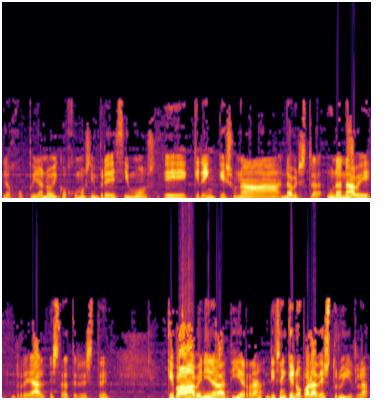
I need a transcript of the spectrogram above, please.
Los conspiranoicos, como siempre decimos, eh, creen que es una nave, una nave real extraterrestre que va a venir a la Tierra. Dicen que no para destruirla,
